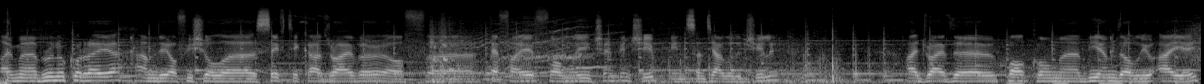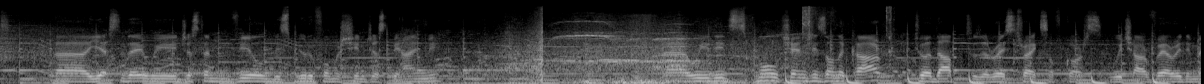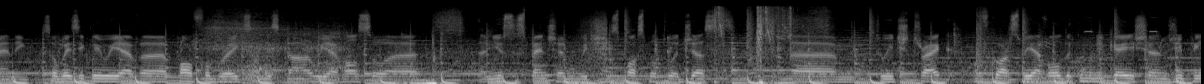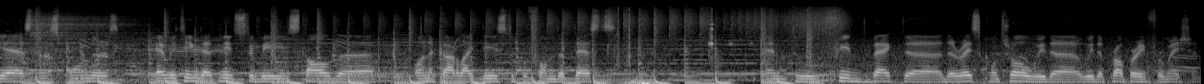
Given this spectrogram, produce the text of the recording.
I'm uh, Bruno Correia. I'm the official uh, safety car driver of uh, FIA Formula E Championship in Santiago de Chile. I drive the Qualcomm uh, BMW i8. Uh, yesterday we just unveiled this beautiful machine just behind me. We did small changes on the car to adapt to the racetracks, of course, which are very demanding. So basically we have uh, powerful brakes on this car. We have also uh, a new suspension which is possible to adjust um, to each track. Of course we have all the communication, GPS, transponders, everything that needs to be installed uh, on a car like this to perform the tests and to feed back the, the race control with, uh, with the proper information.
